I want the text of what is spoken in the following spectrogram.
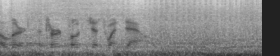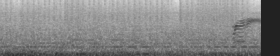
Alert, the turret post just went down. Ready!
